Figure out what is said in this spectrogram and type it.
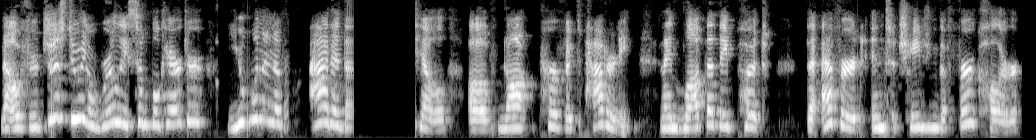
Now, if you're just doing a really simple character, you wouldn't have added that detail of not perfect patterning. And I love that they put the effort into changing the fur color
